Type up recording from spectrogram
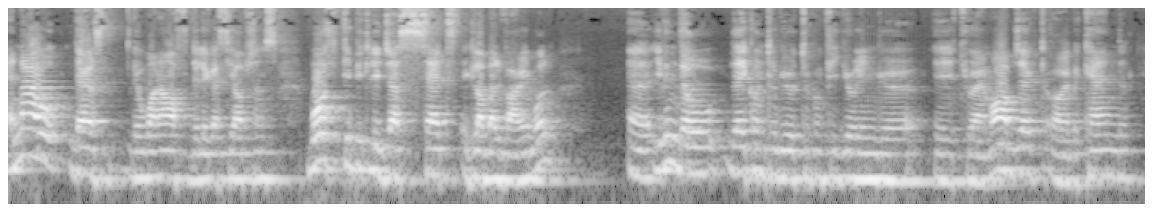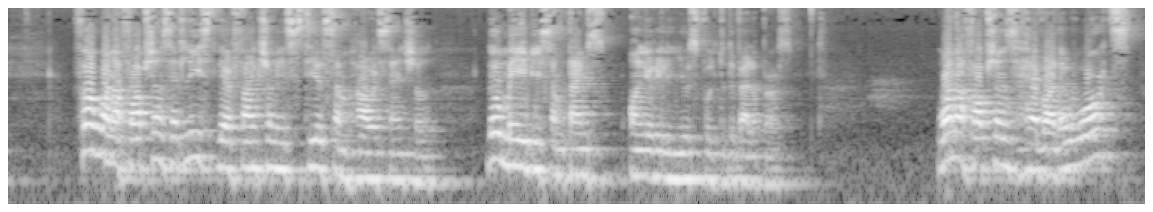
And now there's the one-off, the legacy options. Both typically just set a global variable, uh, even though they contribute to configuring uh, a QOM object or a backend. For one-off options, at least their function is still somehow essential, though maybe sometimes only really useful to developers. One-off options have other words.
